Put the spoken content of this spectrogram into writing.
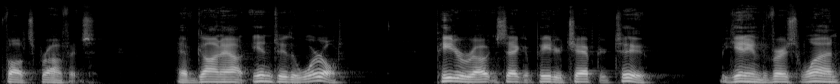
false prophets, have gone out into the world. Peter wrote in 2 Peter chapter 2, beginning of the verse 1,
